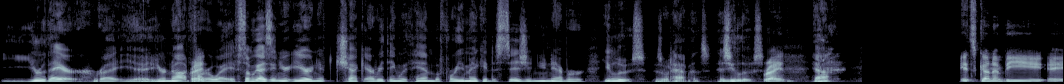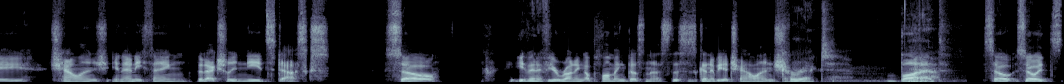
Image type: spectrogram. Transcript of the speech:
you're there, right? Mm-hmm. You're not far away. If some guy's in your ear and you have to check everything with him before you make a decision, you never you lose. Is what happens. Is you lose. Right. Yeah. It's going to be a challenge in anything that actually needs desks. So, even if you're running a plumbing business, this is going to be a challenge. Correct. But yeah. so so it's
